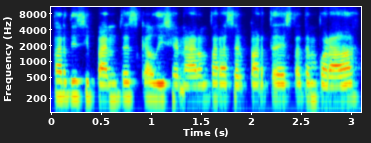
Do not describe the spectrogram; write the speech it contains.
participantes que audicionaron para ser parte de esta temporada.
